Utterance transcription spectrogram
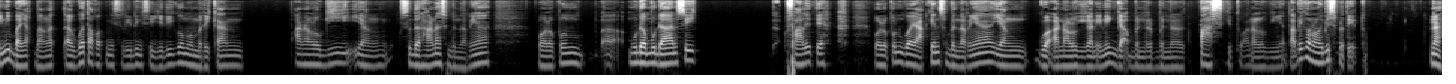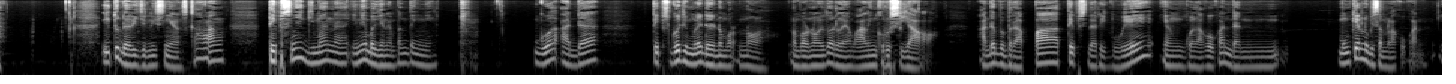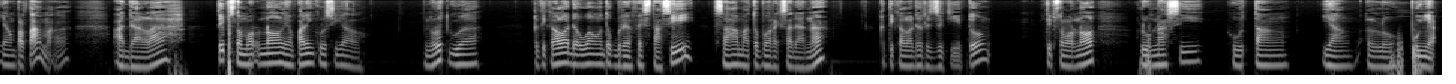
Ini banyak banget uh, eh, gue takut misleading sih. Jadi gue memberikan analogi yang sederhana sebenarnya walaupun uh, mudah-mudahan sih valid ya. Walaupun gue yakin sebenarnya yang gue analogikan ini nggak bener-bener pas gitu analoginya. Tapi kurang lebih seperti itu. Nah itu dari jenisnya. Sekarang tipsnya gimana? Ini bagian yang penting nih. Gue ada tips gue dimulai dari nomor 0 nomor 0 itu adalah yang paling krusial. Ada beberapa tips dari gue yang gue lakukan dan mungkin lo bisa melakukan. Yang pertama adalah tips nomor 0 yang paling krusial. Menurut gue ketika lo ada uang untuk berinvestasi saham ataupun reksadana ketika lo ada rezeki itu tips nomor 0 lunasi hutang yang lo punya.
